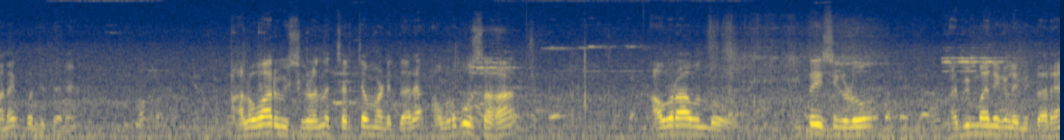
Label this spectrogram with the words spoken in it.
ಮನೆಗೆ ಬಂದಿದ್ದೇನೆ. ಹಲವಾರು ವಿಷಯಗಳನ್ನು ಚರ್ಚೆ ಮಾಡಿದ್ದಾರೆ. ಅವ್ರಿಗೂ ಸಹ ಅವರ ಒಂದು ಹಿತೈಷಿಗಳು ಅಭಿಮಾನಿಗಳೇನಿದ್ದಾರೆ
